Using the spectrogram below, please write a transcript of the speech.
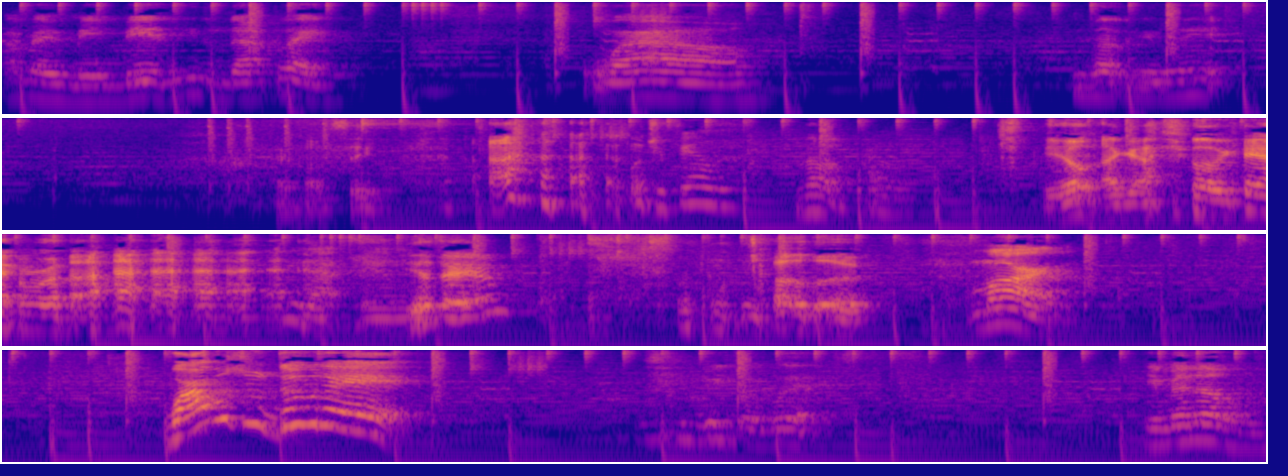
My baby been busy. He do not play. Wow. About to be lit. Let's see. What you filming? no. Oh, Yep, I got you on you camera. not filming. yes, I am. oh, look. Mark. Why would you do that? Read the what? Give me another one.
